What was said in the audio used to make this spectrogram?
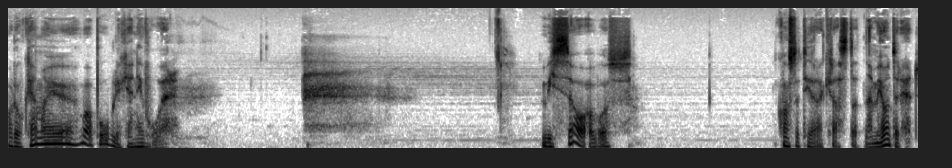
Och då kan man ju vara på olika nivåer. Vissa av oss konstaterar krasst att nej men jag är inte rädd.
